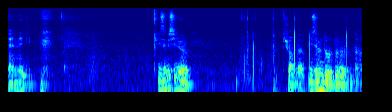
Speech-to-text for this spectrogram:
yani ne diyeyim? İzimi siliyorum. Şu anda izimi durduruyorum daha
